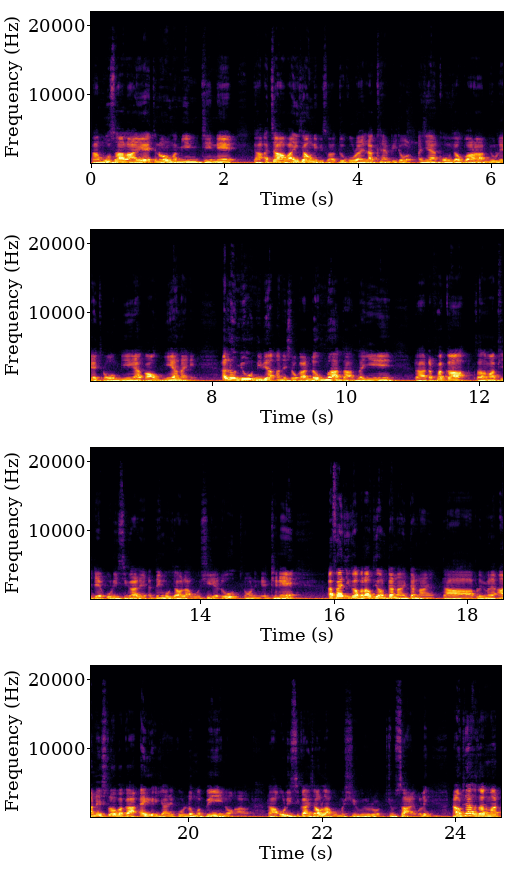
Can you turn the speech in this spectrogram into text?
ဒါမိုဆာလာရဲ့ကျွန်တော်တို့မမြင်ကျင်တဲ့ဒါအကြပိုင်းရောက်နေပြီဆိုတာသူကိုယ်တိုင်လက်ခံပြီးတော့အရန်ကုန်ရောက်သွားတာမျိုးလည်းကျွန်တော်တို့မြင်ရကောင်းမြင်ရနိုင်တယ်အဲ့လိုမျိုးနီးပြအန်နစ်ရှော့ကလုံးမသာလျင်ဒါတစ်ဖက်ကသာသမားဖြစ်တဲ့ ODC ကလည်းအတင်းကိုရောက်လာဖို့ရှိတယ်လို့ကျွန်တော်အနေနဲ့ထင်တယ် FFG ကဘယ်လောက်ထိအောင်တက်နိုင်တက်နိုင်ဒါဘယ်လိုပြောမလဲ Arnish Law ဘက်ကအဲ့ဒီအရာတွေကိုလုံးမပေးရင်တော့ဒါ Olisi ကရောက်လာဖို့မရှိဘူးလို့တော့ယူဆရတယ်ဗောလေနောက်ထပ်ကစားသမားတ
